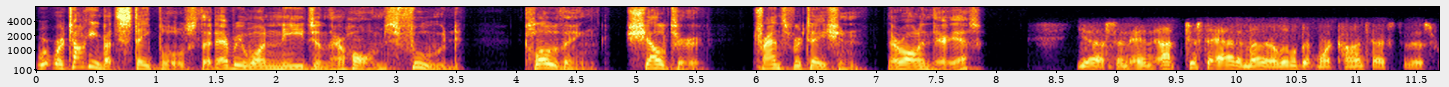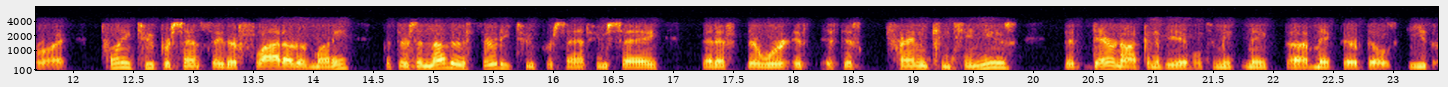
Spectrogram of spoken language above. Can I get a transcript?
we're talking about staples that everyone needs in their homes: food, clothing, shelter, transportation. They're all in there, yes. Yes, and and uh, just to add another a little bit more context to this, Roy, 22% say they're flat out of money, but there's another 32% who say that if there were if, if this trend continues, that they're not going to be able to make make uh, make their bills either.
